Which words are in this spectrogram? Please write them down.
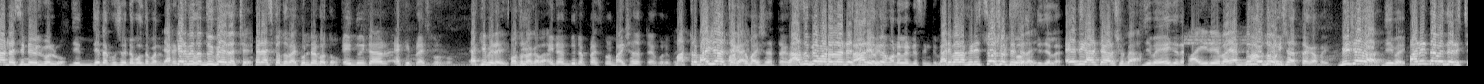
না ড্রেসিং টেবিল বলব? যেটা খুশি ওটা বলতে পারেন। একের ভিতর দুই পেয়ে যাচ্ছে। প্রাইস কত ভাই? কোনটার কত? এই দুইটার একই প্রাইস পড়ব। একই প্রাইস কত টাকা ভাই? এটার দুইটা প্রাইস পড়বে বাইশ হাজার টাকা করে মাত্র বাইশ হাজার টাকা মাত্র 22,000 টাকা। রাজুকে মডেলের ড্রেসিং টেবিল মডেলের ড্রেসিং টেবিল গাড়ি ভাড়া ফ্রি চৌষট্টি জেলায়। জেলায়। এইদিকে আরেকটা কালেকশন ভাই জি ভাই এই যে ভাই রে ভাই একদম নতুন। বিশ হাজার টাকা ভাই। বিশ হাজার? জি ভাই। পানির দামে দিয়ে দিচ্ছে।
